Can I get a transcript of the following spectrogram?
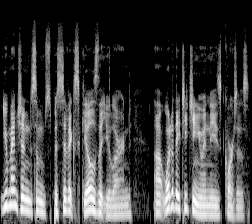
you mentioned some specific skills that you learned. Uh, what are they teaching you in these courses?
